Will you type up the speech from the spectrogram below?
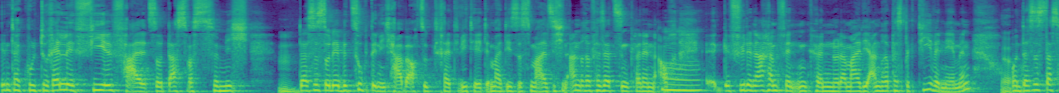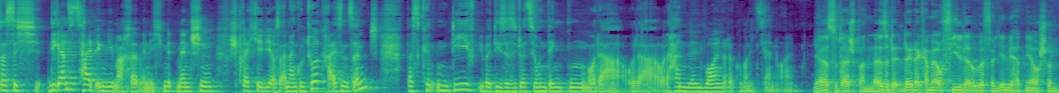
interkulturelle Vielfalt so das, was für mich hm. das ist so der Bezug, den ich habe, auch zur Kreativität. Immer dieses Mal sich in andere versetzen können, auch mhm. Gefühle nachempfinden können oder mal die andere Perspektive nehmen. Ja. Und das ist das, was ich die ganze Zeit irgendwie mache, wenn ich mit Menschen spreche, die aus anderen Kulturkreisen sind. Was könnten die über diese Situation denken oder, oder, oder handeln wollen oder kommunizieren wollen? Ja, das ist total spannend. Also da, da kann man auch viel darüber verlieren. Wir hatten ja auch schon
